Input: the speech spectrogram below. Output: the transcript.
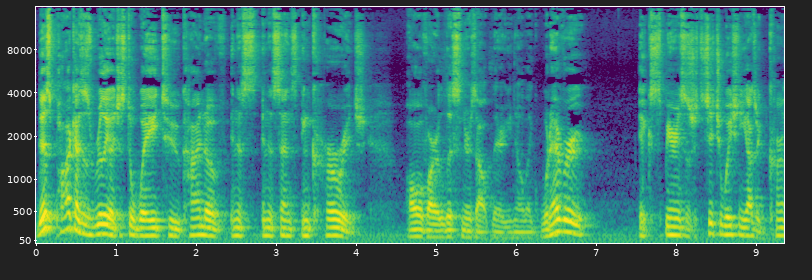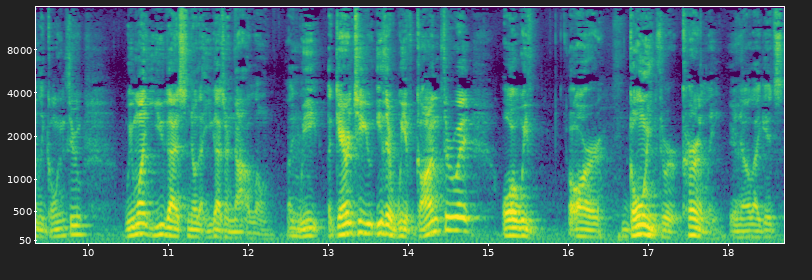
this podcast is really just a way to kind of, in a in a sense, encourage all of our listeners out there. You know, like whatever experiences or situation you guys are currently going through, we want you guys to know that you guys are not alone. Like we mm-hmm. I guarantee you, either we have gone through it or we are going through it currently. You know, like it's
